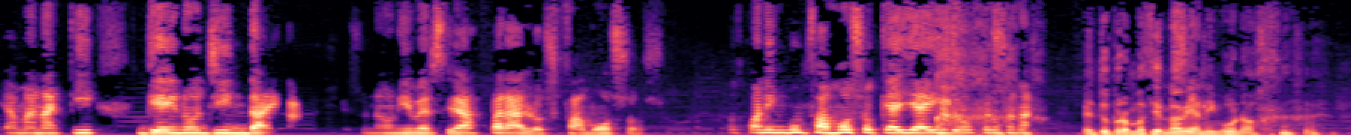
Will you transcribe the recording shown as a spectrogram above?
llaman aquí Geino Jindaiga, que es una universidad para los famosos. No conozco a ningún famoso que haya ido personalmente. en tu promoción no había sí. ninguno.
